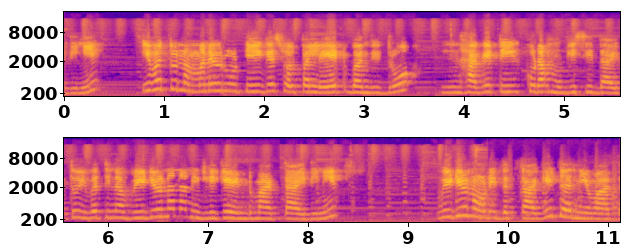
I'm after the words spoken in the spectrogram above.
ಇದ್ದೀನಿ. ಇವತ್ತು ನಮ್ಮನೆಯವರು ಟೀಗೆ ಸ್ವಲ್ಪ ಲೇಟ್ ಬಂದಿದ್ರು. ಹಾಗೆ ಟೀ ಕೂಡ ಮುಗಿಸಿದ್ದಾಯ್ತು. ಇವತ್ತಿನ ವಿಡಿಯೋನ ನಾನು ಇಲ್ಲಿಗೆ ಎಂಡ್ ಮಾಡ್ತಾ ಇದ್ದೀನಿ. ವಿಡಿಯೋ ನೋಡಿದ್ದಕ್ಕಾಗಿ ಧನ್ಯವಾದ.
